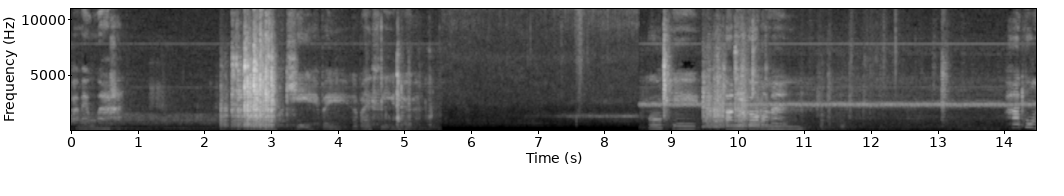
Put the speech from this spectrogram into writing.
พระแม่อุมาค่ะโอเคไประบายสีกันเถอะโอเค ตอนนี้ก็ประมาณห้าทุ่ม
